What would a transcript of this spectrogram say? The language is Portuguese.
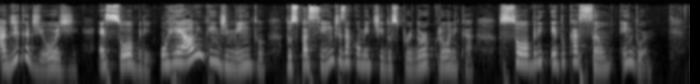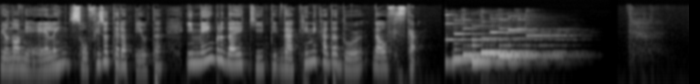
A dica de hoje é sobre o real entendimento dos pacientes acometidos por dor crônica sobre educação em dor. Meu nome é Ellen, sou fisioterapeuta e membro da equipe da Clínica da Dor da UFSCar.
